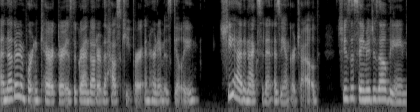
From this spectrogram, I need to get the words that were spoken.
Another important character is the granddaughter of the housekeeper, and her name is Gilly. She had an accident as a younger child. She's the same age as Alvean,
